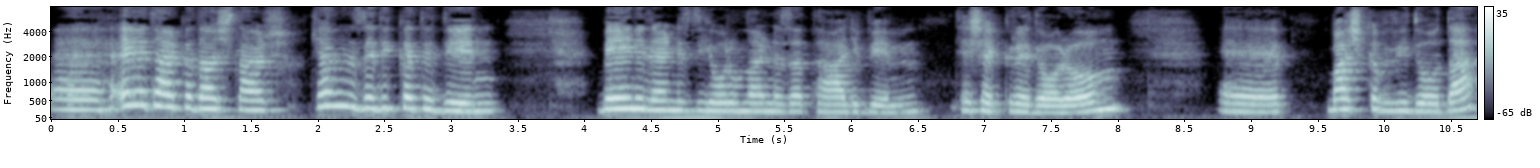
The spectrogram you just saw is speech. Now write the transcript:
Ee, evet arkadaşlar. Kendinize dikkat edin. Beğenilerinizi, yorumlarınıza talibim. Teşekkür ediyorum. Ee, başka bir videoda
